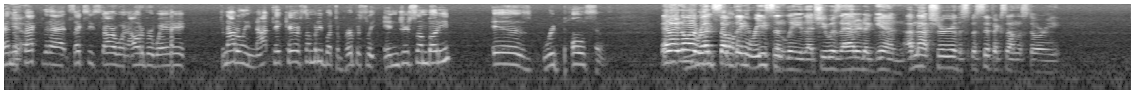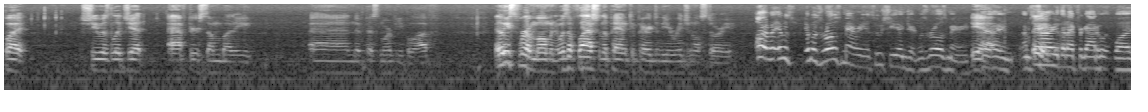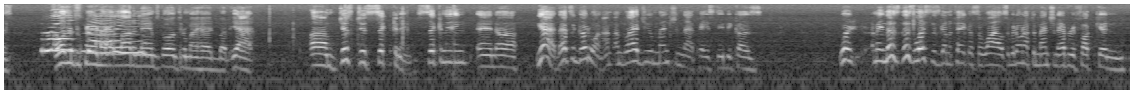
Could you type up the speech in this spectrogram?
and the fact that Sexy Star went out of her way to not only not take care of somebody, but to purposely injure somebody is repulsive. And I know I read something recently that she was at it again. I'm not sure the specifics on the story, but she was legit after somebody, and it pissed more people off. At least for a moment. It was a flash in the pan compared to the original story. Oh, it was it was Rosemary is who she injured. Was Rosemary? Yeah. I, am sorry that I forgot who it was. I wasn't prepared. I got a lot of names going through my head, but yeah, um, just just sickening, sickening, and uh, yeah, that's a good one. I'm, I'm glad you mentioned that, Pasty, because we're. I mean, this this list is going to take us a while, so we don't have to mention every fucking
